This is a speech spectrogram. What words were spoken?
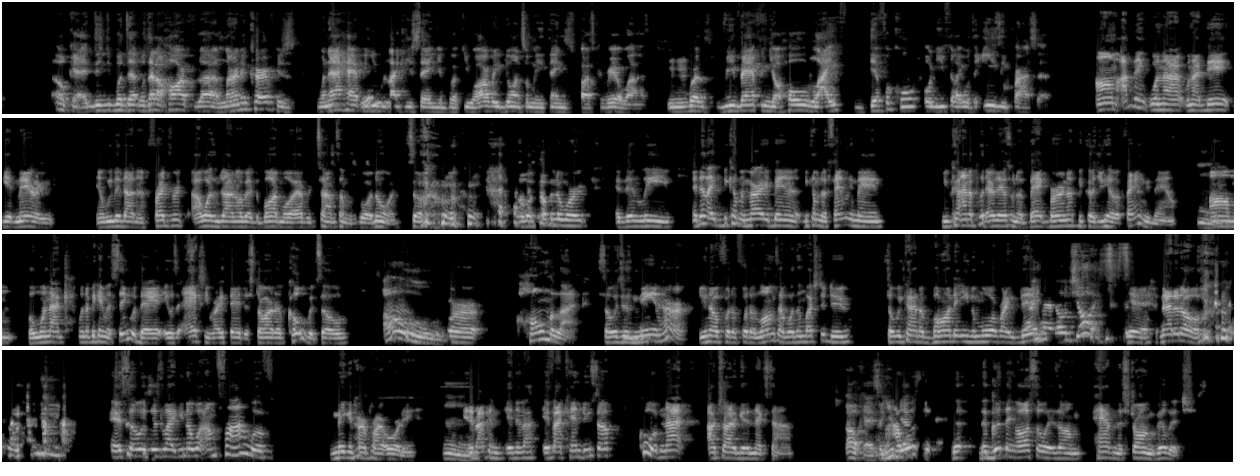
Okay. Did you, was that was that a hard uh, learning curve? Because when that happened, you like you say in your book, you were already doing so many things as far as career wise. Mhm. Was revamping your whole life difficult, or do you feel like it was an easy process? Um, I think when I when I did get married and we lived out in Frederick. I wasn't driving over back to Baltimore every time something was going on. So I was coming to work and then leave. And then like becoming married man, becoming a family man, you kind of put everything else on the back burner because you have a family now. Mhm. Um, but when I when I became a single dad, it was actually right there at the start of COVID. So oh, we're home a lot. So it's just me and her. You know, for the for the longest, I wasn't much to do. So we kind of bonded even more right I then. had no choice. Yeah, not at all. and so it's just like, you know what, I'm fine with making her priority. Mhm. And if I can and if I if I can do stuff, cool. If not, I'll try to get it next time. Okay, so you I will definitely- say the, the good thing also is um having a strong village.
